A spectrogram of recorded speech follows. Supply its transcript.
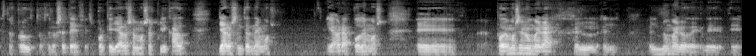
estos productos, de los ETFs, porque ya los hemos explicado, ya los entendemos y ahora podemos, eh, podemos enumerar el, número de,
